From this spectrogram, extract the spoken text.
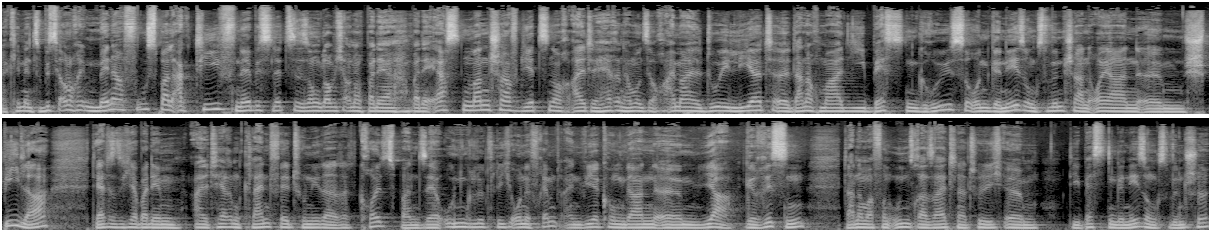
Ja, Clemens, du bist ja auch noch im Männerfußball aktiv, ne? Bis letzte Saison, glaube ich, auch noch bei der, bei der ersten Mannschaft. Jetzt noch alte Herren haben uns ja auch einmal duelliert. Äh, dann nochmal die besten Grüße und Genesungswünsche an euren ähm, Spieler. Der hatte sich ja bei dem Altherren Kleinfeldturnier da das Kreuzband sehr unglücklich, ohne Fremdeinwirkung dann, ähm, ja, gerissen. Da nochmal von unserer Seite natürlich ähm, die besten Genesungswünsche.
